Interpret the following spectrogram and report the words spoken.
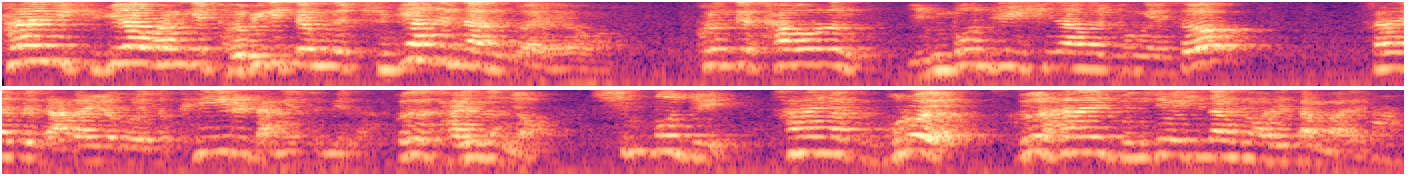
하나님이 죽이라고 하는 게 법이기 때문에 죽여야 된다는 거예요 그런데 사울은 인본주의 신앙을 통해서 하나님 앞에 나가려고 해서 폐위를 당했습니다. 그런데 다윗은요 신본주의 하나님 앞에 물어요. 늘 하나님 중심의 신앙생활을 했단 말이에요. 아,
